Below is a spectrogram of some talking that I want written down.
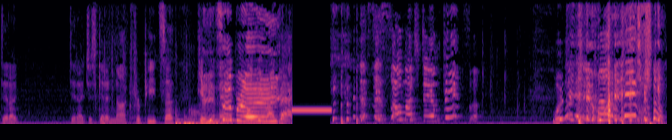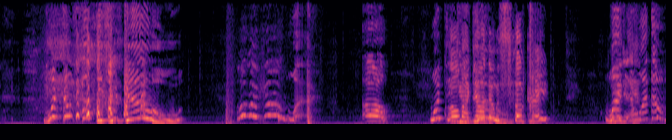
did I did I just get a knock for pizza? Give me a Pizza minute. break! I'll be right back. this is so much damn pizza. What did you? What did you? What the fuck did you do? Oh my god. What? Oh. What did Oh you my do? god, that was so great. What? did What the?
